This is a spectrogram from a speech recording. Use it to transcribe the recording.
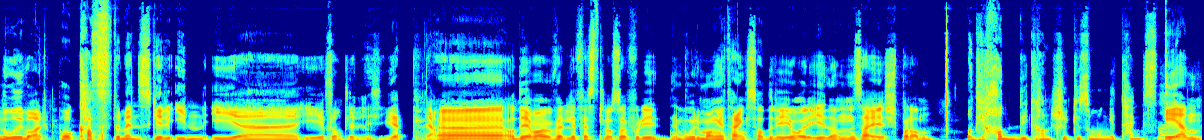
Noe de var, på å kaste mennesker inn i, uh, i frontlinjen. Jepp. Ja. Eh, og det var jo veldig festlig også, fordi hvor mange tanks hadde de i år i den seiersparaden? Og de hadde kanskje ikke så mange tanks, nei? Én!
